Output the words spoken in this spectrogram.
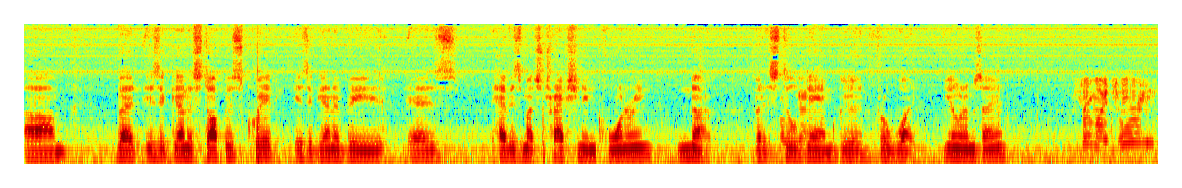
Um, but is it going to stop as quick? Is it going to be as have as much traction in cornering? No, but it's still Okay. damn good for what you know what I'm saying. For my touring,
